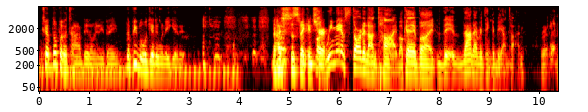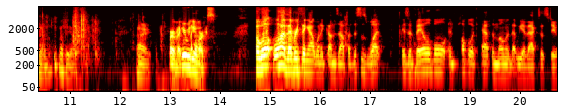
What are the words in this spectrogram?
Cap, Chip, don't put a time date on anything. The people will get it when they get it. I was just making Look, sure. we may have started on time, okay, but the, not everything can be on time. Right. No, nothing else. All right. Perfect. Here we That go. Works. But we'll we'll have everything out when it comes out. But this is what is available in public at the moment that we have access to.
